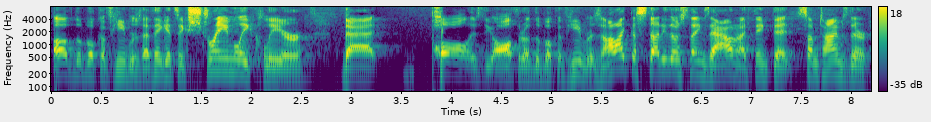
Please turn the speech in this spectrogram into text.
of the book of Hebrews. I think it's extremely clear that Paul is the author of the book of Hebrews. And I like to study those things out, and I think that sometimes they're,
